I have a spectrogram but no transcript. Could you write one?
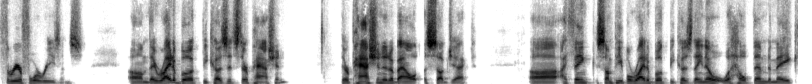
three or four reasons. Um, they write a book because it's their passion. They're passionate about a subject. Uh, I think some people write a book because they know it will help them to make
